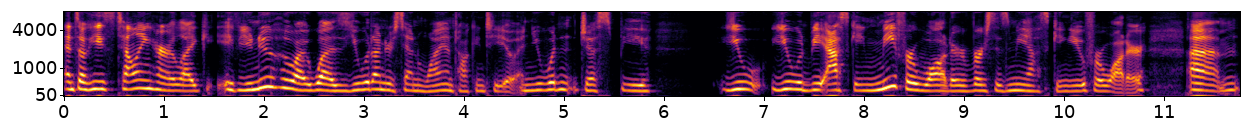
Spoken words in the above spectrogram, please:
And so he's telling her, like, if you knew who I was, you would understand why I'm talking to you. And you wouldn't just be, you, you would be asking me for water versus me asking you for water. Um,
